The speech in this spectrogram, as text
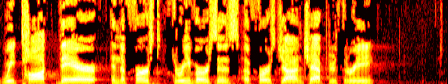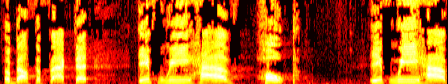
we talked there in the first three verses of 1 John chapter 3 about the fact that if we have hope, if we have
